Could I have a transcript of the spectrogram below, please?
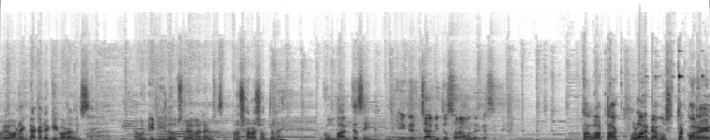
ওরে অনেক ডাকাডাকি করা হয়েছে। এমনকি ঢিলেও ছুঁড়ে মারা হয়েছে। কোনো সারা শব্দ নাই। ঘুম ভাঙতেছেই না। এটার চাবি তো স্যার আমাদের কাছে নাই। তালাটা খোলার ব্যবস্থা করেন।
